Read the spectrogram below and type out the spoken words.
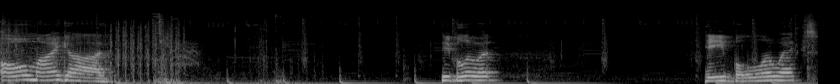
Oh my god. He blew it. He blew it.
